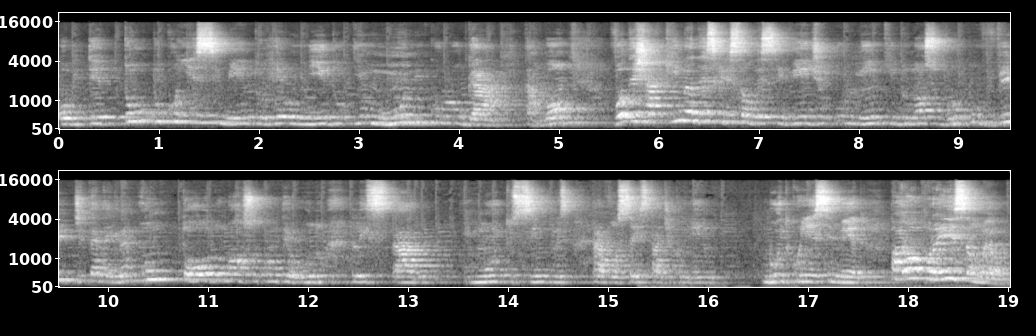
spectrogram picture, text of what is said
obter todo o conhecimento reunido em um único lugar, tá bom? Vou deixar aqui na descrição desse vídeo o link do nosso grupo VIP de Telegram com todo o nosso conteúdo listado muito simples para você estar adquirindo muito conhecimento. Parou por aí, Samuel?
